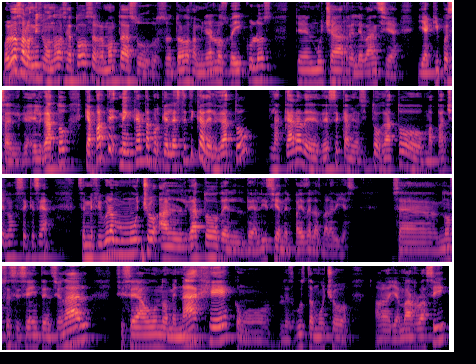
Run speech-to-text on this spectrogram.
Volvemos a lo mismo, ¿no? O sea, todo se remonta a su, entorno familiar, los vehículos tienen mucha relevancia. Y aquí pues el, gato, que aparte me encanta porque la estética del gato, la cara de, de, ese camioncito gato mapache, no sé qué sea, se me figura mucho al gato del, de Alicia en el País de las Maravillas. O sea, no sé si sea intencional, si sea un homenaje, como les gusta mucho ahora llamarlo así.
